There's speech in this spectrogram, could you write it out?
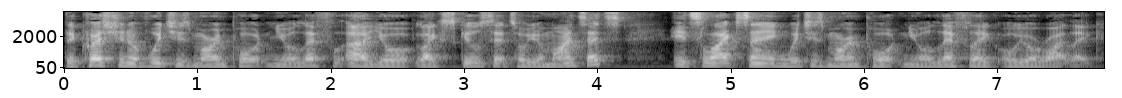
the question of which is more important, your left, uh, your like skill sets or your mindsets, it's like saying which is more important, your left leg or your right leg.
